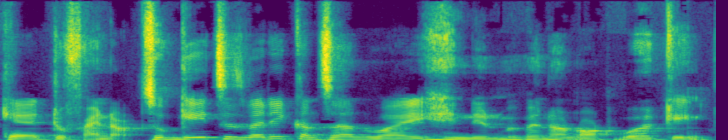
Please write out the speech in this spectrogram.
care to find out. So Gates is very concerned why Indian women are not working.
